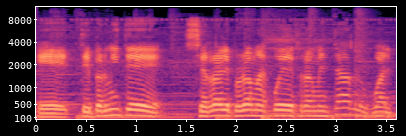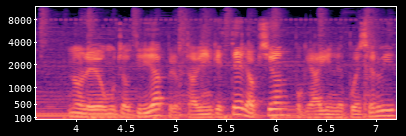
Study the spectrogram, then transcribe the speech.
Eh, te permite cerrar el programa después de fragmentar, lo cual no le veo mucha utilidad, pero está bien que esté la opción, porque a alguien le puede servir.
